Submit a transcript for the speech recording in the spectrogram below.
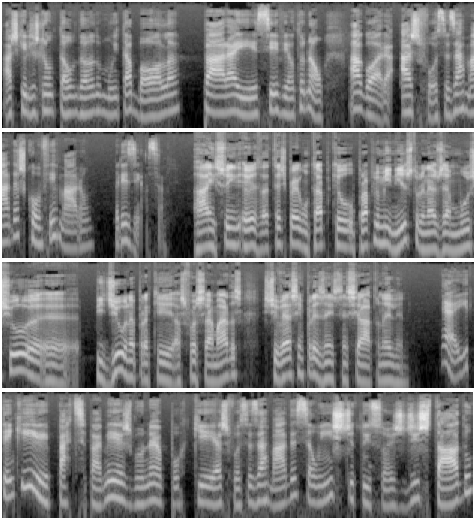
Acho que eles não estão dando muita bola para esse evento, não. Agora, as Forças Armadas confirmaram presença. Ah, isso eu ia até te perguntar, porque o próprio ministro, né, José Múcio, é, pediu né, para que as Forças Armadas estivessem presentes nesse ato, né, Helene? É, e tem que participar mesmo, né? Porque as Forças Armadas são instituições de Estado.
